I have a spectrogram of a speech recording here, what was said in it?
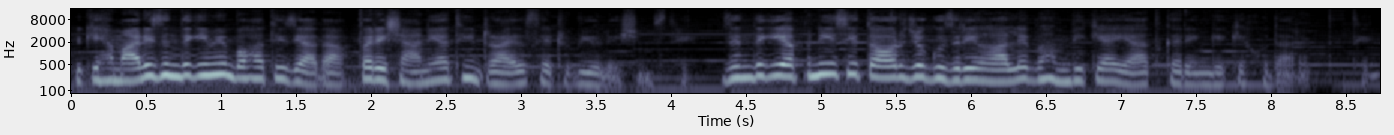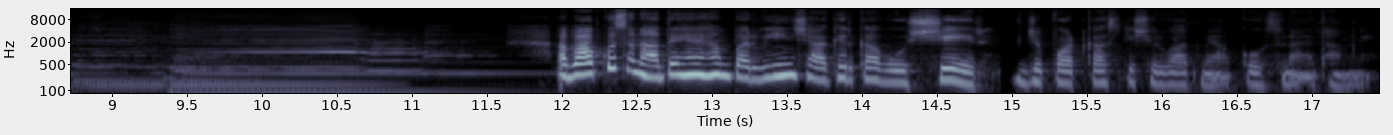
क्योंकि हमारी ज़िंदगी में बहुत ही ज़्यादा परेशानियाँ थी ट्रायल्स थे ट्रिब्यूलेशन थे। ज़िंदगी अपनी इसी तौर जो गुजरी गालिब, हम भी क्या याद करेंगे कि खुदा रखते थे। अब आपको सुनाते हैं हम परवीन शाकिर का वो शेर, जो पॉडकास्ट की शुरुआत में आपको सुनाया था हमने।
